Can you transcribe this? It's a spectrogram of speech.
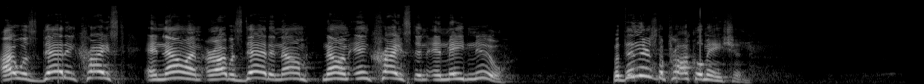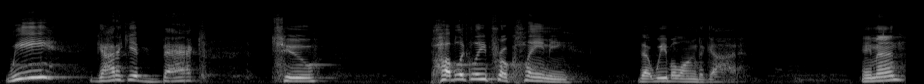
I was dead in Christ and now I'm, or I was dead and now I'm, now I'm in Christ and, and made new. But then there's the proclamation. We got to get back to publicly proclaiming that we belong to God. Amen?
